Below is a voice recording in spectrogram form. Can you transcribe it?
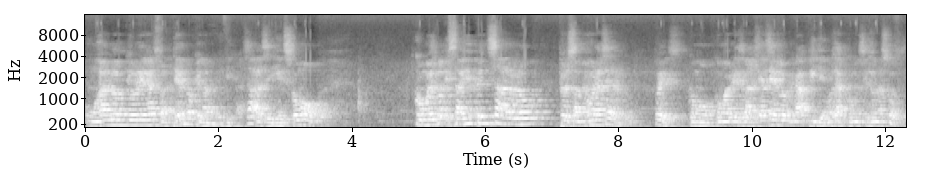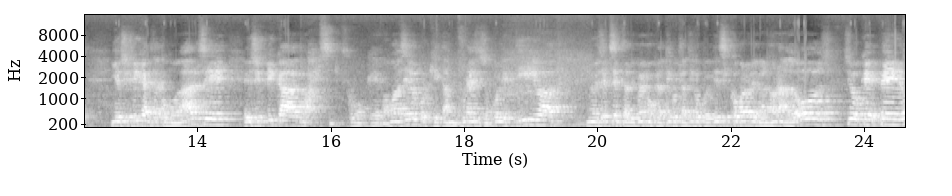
un jalón de orejas fraterno que la Noréficas hace y es como, como es lo- está bien pensarlo, pero está mejor hacerlo. Pues, como, como arriesgarse a hacerlo, venga, pillemos a cómo es que son las cosas. Y eso implica desacomodarse, eso implica, como, "Ay, sí, es como que vamos a hacerlo porque también fue una decisión colectiva, no es el centralismo democrático clásico, puedes decir cómo no le ganaron a dos, sí o qué, pero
